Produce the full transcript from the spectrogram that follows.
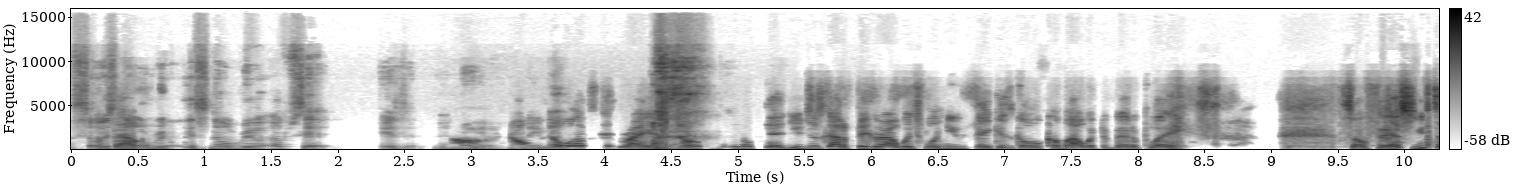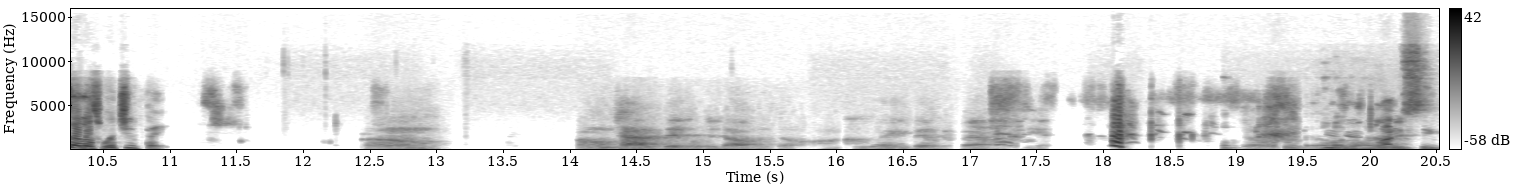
so it's Falcons. no, re- it's no real upset, is it? No, no, no upset right here. No upset. You just got to figure out which one you think is going to come out with the better plays. so, Fish, you tell us what you think. Um, I'm tired of betting with the Dolphins, though. I'm. I ain't betting with the Falcons yet. so, hold on, let me see.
